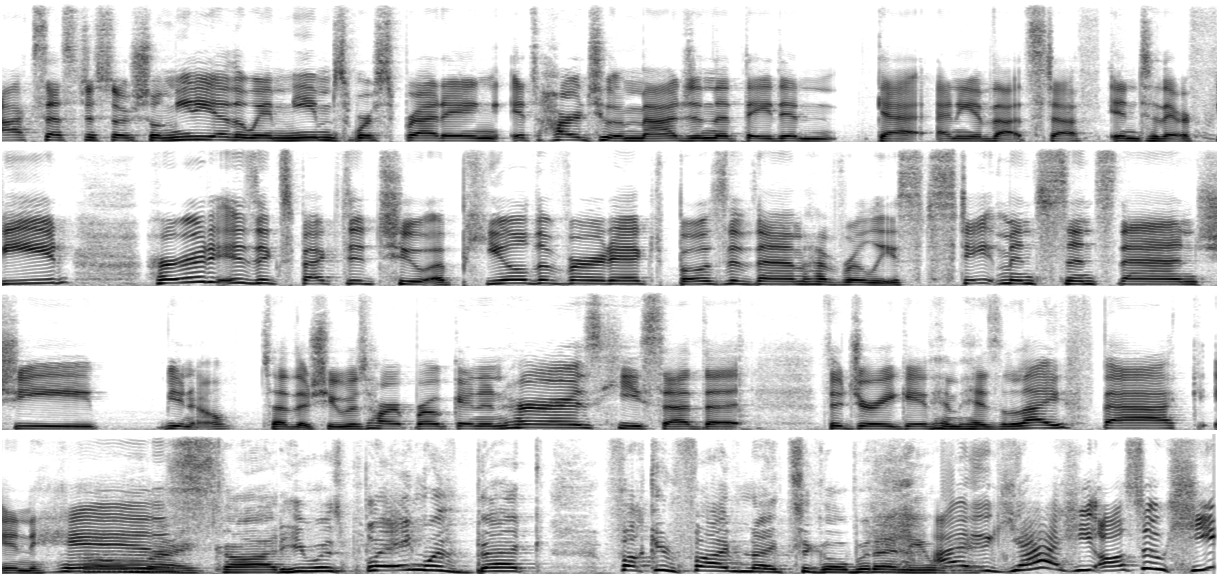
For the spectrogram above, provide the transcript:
access to social media, the way memes were spreading, it's hard to imagine that they didn't get any of that stuff into their feed. Heard is expected to appeal the verdict. Both of them have released statements since then. She, you know, said that she was heartbroken in hers. He said that the jury gave him his life back in his. Oh my god, he was playing with Beck fucking five nights ago. But anyway, I, yeah, he also he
